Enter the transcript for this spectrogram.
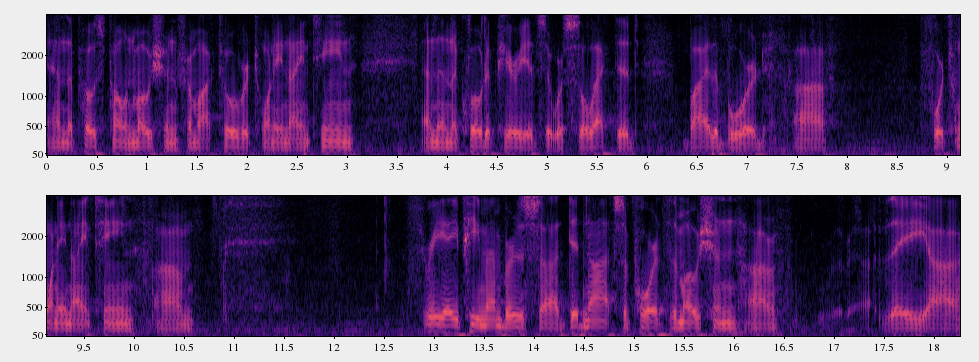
and the postponed motion from October 2019, and then the quota periods that were selected by the board uh, for 2019. Um, Three AP members uh, did not support the motion. Uh, They uh,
